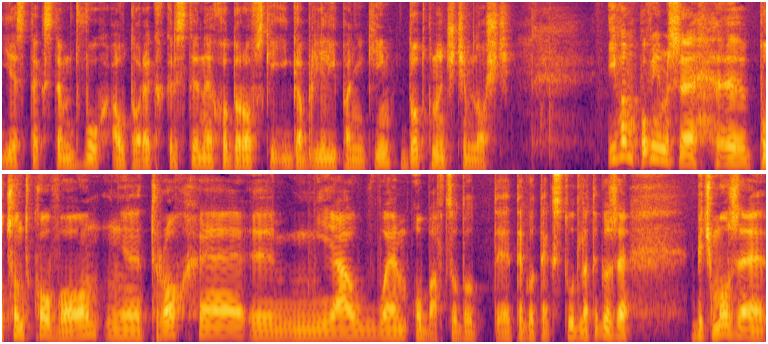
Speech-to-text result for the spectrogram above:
jest tekstem dwóch autorek, Krystyny Chodorowskiej i Gabrieli Paniki, Dotknąć ciemności. I wam powiem, że y, początkowo trochę miałem obaw co do tego tekstu, dlatego że być może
